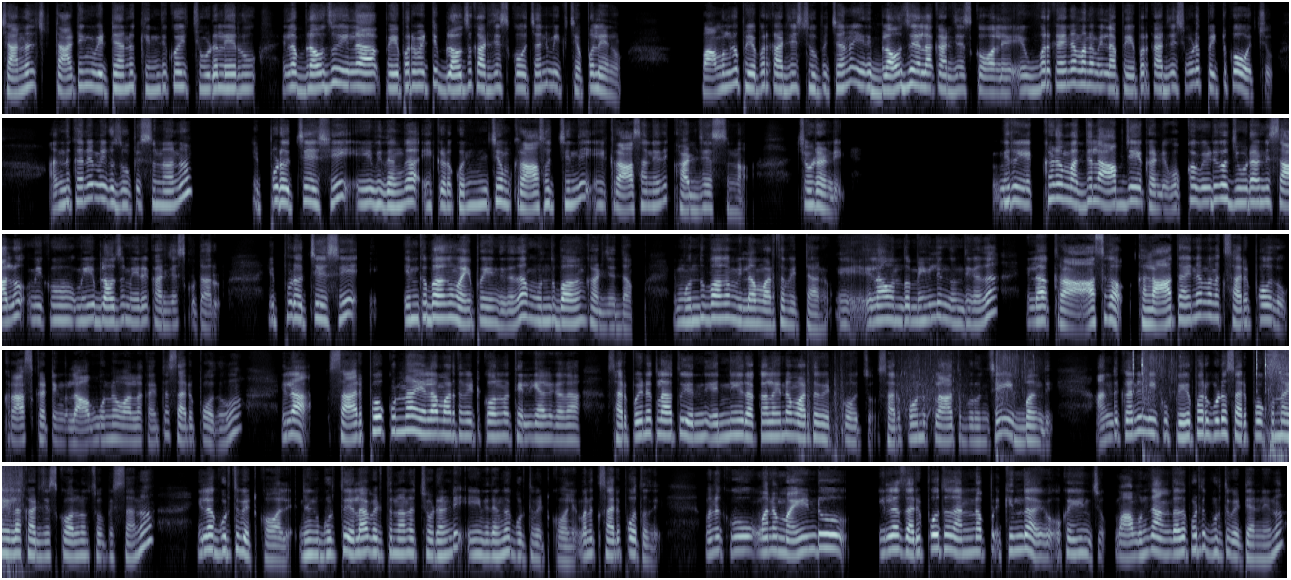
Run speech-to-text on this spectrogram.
ఛానల్ స్టార్టింగ్ పెట్టాను. కిందికి పోయి చూడలేరు. ఇలా బ్లౌజ్ ఇలా పేపర్ పెట్టి బ్లౌజ్ కట్ చేసుకోవచ్చు అని మీకు చెప్పలేను. మామూలుగా పేపర్ కట్ చేసి చూపించాను. ఇది బ్లౌజ్ ఎలా కట్ చేసుకోవాలి? ఎవరికైనా మనం ఇలా పేపర్ కట్ చేసి కూడా పెట్టుకోవచ్చు. అందుకనే మీకు చూపిస్తున్నాను. ఇప్పుడు వచ్చేసి ఈ విధంగా ఇక్కడ కొంచెం క్రాస్ వచ్చింది. ఈ క్రాస్ అనేది కట్ చేస్తున్నా. చూడండి. మీరు ఎక్కడ మధ్యలో ఆఫ్ చేయకండి. ఒక్క వీడియో చూడండి చాలు. మీకు మీ బ్లౌజ్ మీరే కట్ చేసుకుంటారు. ఇప్పుడు వచ్చేసి వెనుక భాగం అయిపోయింది కదా ముందు భాగం కట్ చేద్దాం. ముందు భాగం ఇలా మడత పెట్టాను ఎలా ఉందో మిగిలింది ఉంది కదా ఇలా క్రాస్గా క్లాత్ అయినా మనకు సరిపోదు. క్రాస్ కటింగ్ లావు ఉన్న వాళ్ళకైతే సరిపోదు. ఇలా సరిపోకుండా ఎలా మడత పెట్టుకోవాలో తెలియాలి కదా. సరిపోయిన క్లాత్ ఎన్ని ఎన్ని రకాలైన మడత పెట్టుకోవచ్చు. సరిపోని క్లాత్ గురించి ఇబ్బంది. అందుకని మీకు పేపర్ కూడా సరిపోకుండా ఎలా కట్ చేసుకోవాలో చూపిస్తాను. ఇలా గుర్తు పెట్టుకోవాలి. నేను గుర్తు ఎలా పెడుతున్నానో చూడండి. ఈ విధంగా గుర్తు పెట్టుకోవాలి. మనకు సరిపోతుంది. మనకు మన మైండ్ ఇలా సరిపోతుంది అన్నప్పుడు కింద ఒక ఇంచు. మామూలుగా అందాజ పడితే నేను.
